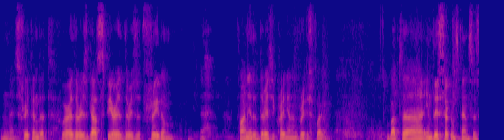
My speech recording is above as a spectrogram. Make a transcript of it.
And it's written that where there is God's spirit there is freedom. Funny that there is Ukrainian and British flag. But uh, in these circumstances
